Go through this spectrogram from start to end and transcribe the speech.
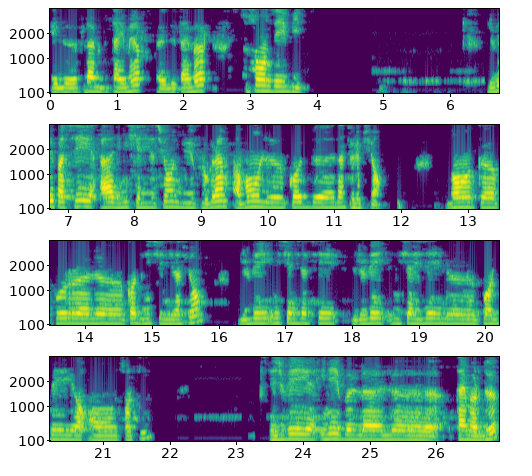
et le flag de timer, de timer, ce sont des bits. Je vais passer à l'initialisation du programme avant le code d'interruption. Donc pour le code d'initialisation, je vais initialiser, je vais initialiser le port B en sortie. Et je vais enable le timer 2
